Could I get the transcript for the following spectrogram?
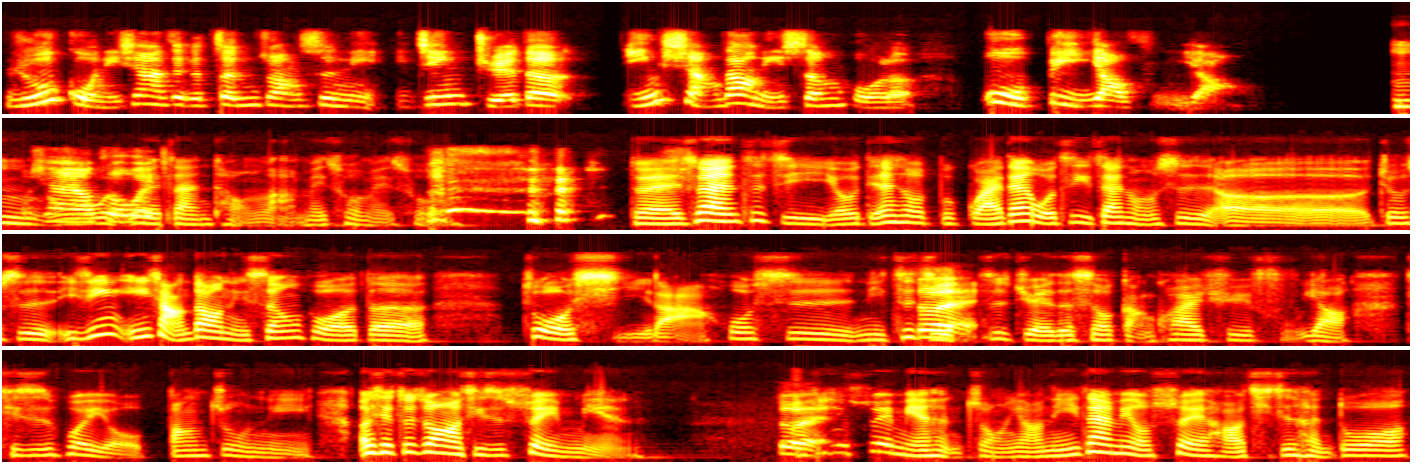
如果你现在这个症状是你已经觉得影响到你生活了，务必要服药。嗯，我现在要做，我也赞同啦，没错没错。对，虽然自己有点那时候不乖，但是我自己赞同是，呃，就是已经影响到你生活的作息啦，或是你自己自觉的时候，赶快去服药，其实会有帮助你，而且最重要，其实睡眠。对，睡眠很重要。你一旦没有睡好，其实很多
